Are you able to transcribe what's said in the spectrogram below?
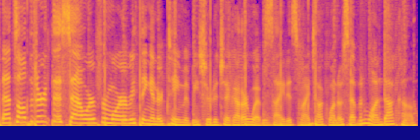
that's all the dirt this hour. For more everything entertainment, be sure to check out our website. It's mytalk1071.com.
